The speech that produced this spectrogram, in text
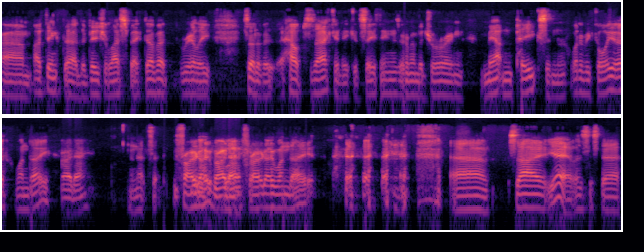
um, I think the the visual aspect of it really sort of helped Zach, and he could see things. I remember drawing mountain peaks and what did we call you one day? Friday. and that's it. Frodo, Frodo. Frodo one day. um, so yeah, it was just uh,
